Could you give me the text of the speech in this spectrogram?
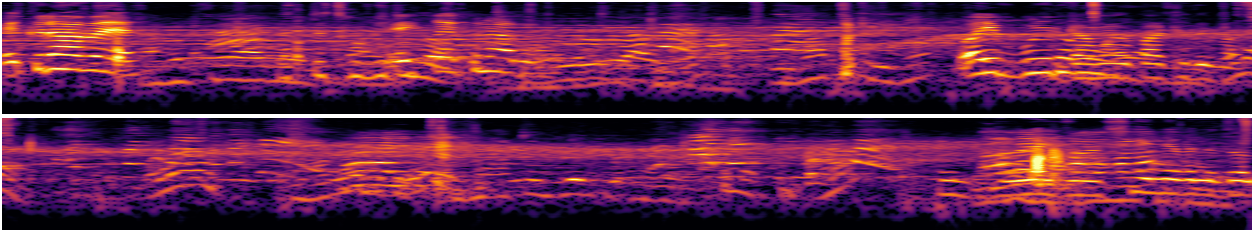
এক্ষুনি হবে তো এক্ষুনি হবে ওই বুড়িটা আমাকে পাঠিয়ে দিবে সেই লেভেলে জল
